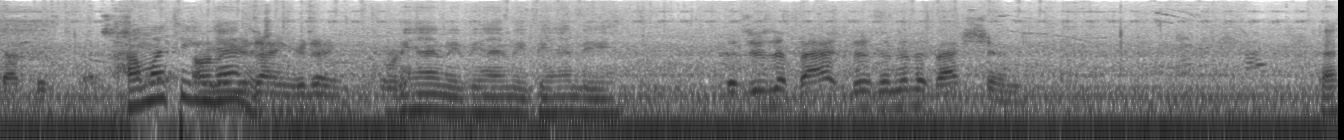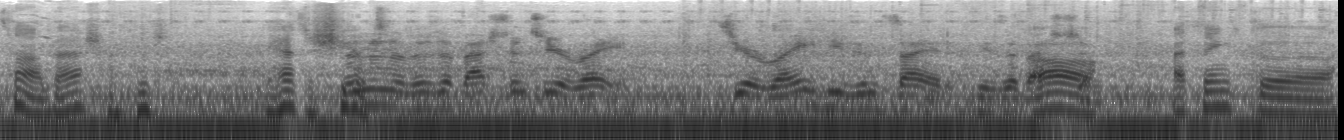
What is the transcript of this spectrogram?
Got this bastion. How am I taking oh, no, you're dying, you're dying. Behind me, behind me, behind me. There's, there's a bat, there's another bastion. That's not a bastion. You have to No, shield. no, no, there's a bastion to your right. To your right, he's inside. He's a Oh, bastion. I think the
